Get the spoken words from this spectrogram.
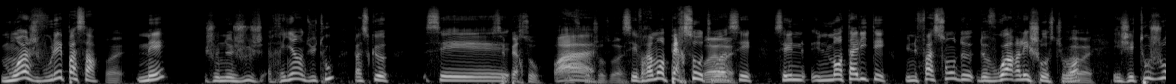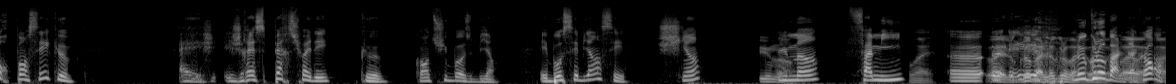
moi je voulais pas ça. Ouais. Mais je ne juge rien du tout parce que C'est c'est perso. Ouais, c'est vraiment perso, tu vois. C'est c'est une, une mentalité, une façon de, de voir les choses, tu vois. Et j'ai toujours pensé que. eh, je reste persuadé que quand tu bosses bien, et bosser bien, c'est chien, Humain. humain, famille, Ouais. euh, Ouais, euh, le global, le global. le ouais, global, ouais, ouais, d'accord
